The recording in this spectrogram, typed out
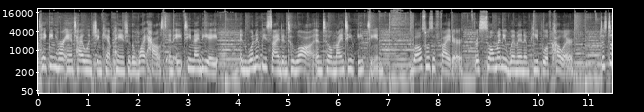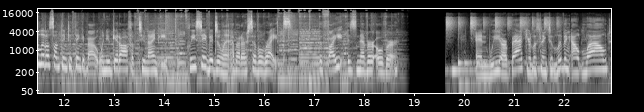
taking her anti lynching campaign to the White House in 1898, and wouldn't be signed into law until 1918. Wells was a fighter for so many women and people of color. Just a little something to think about when you get off of 290. Please stay vigilant about our civil rights. The fight is never over. And we are back. You're listening to Living Out Loud.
